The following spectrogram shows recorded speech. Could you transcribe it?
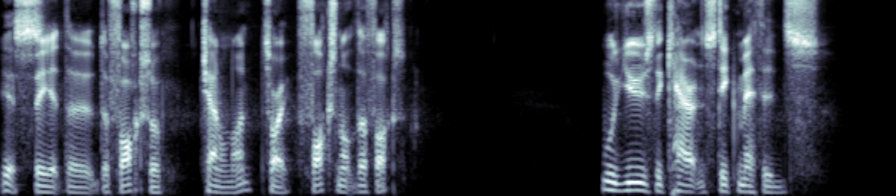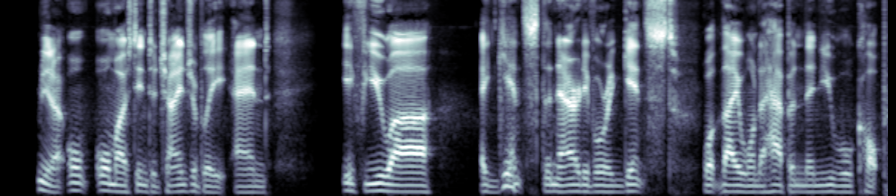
yes, be it the, the Fox or Channel 9, sorry, Fox, not the Fox, will use the carrot and stick methods, you know, al- almost interchangeably. And if you are against the narrative or against what they want to happen, then you will cop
